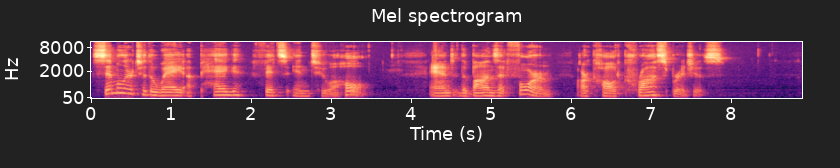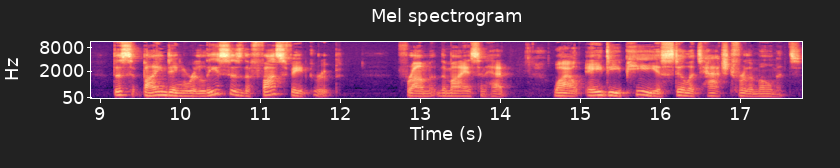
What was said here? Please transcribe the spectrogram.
similar to the way a peg fits into a hole and the bonds that form are called cross bridges. This binding releases the phosphate group from the myosin head, while ADP is still attached for the moment.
